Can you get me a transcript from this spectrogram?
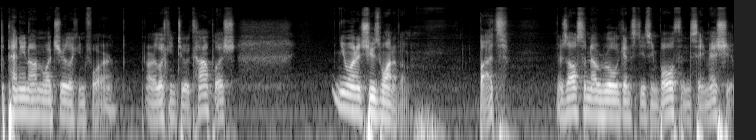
depending on what you're looking for or looking to accomplish, you want to choose one of them. But there's also no rule against using both in the same issue.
